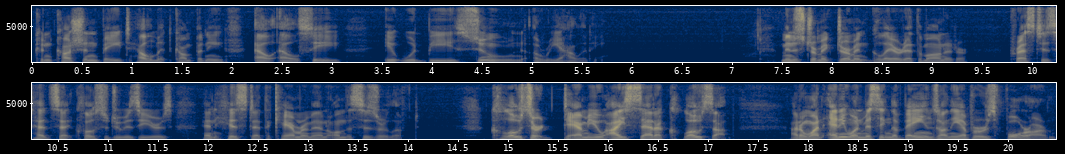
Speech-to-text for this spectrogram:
Concussion Bait Helmet Company, LLC, it would be soon a reality. Minister McDermott glared at the monitor, pressed his headset closer to his ears, and hissed at the cameraman on the scissor lift. Closer, damn you! I said a close up. I don't want anyone missing the veins on the Emperor's forearm,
